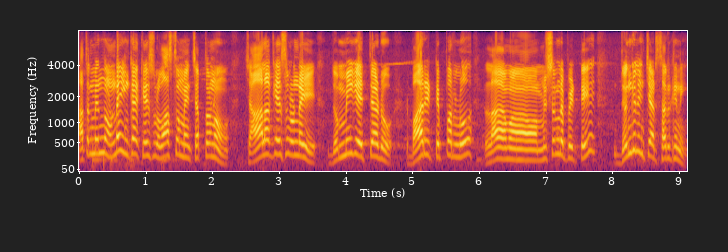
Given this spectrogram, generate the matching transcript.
అతని మీద ఉన్నాయి ఇంకా కేసులు. వాస్తవం నేను చెప్తాను. చాలా కేసులు ఉన్నాయి. దొమ్మిగా ఎత్తాడు. భారీ టిప్పర్లు లా మిషన్లు పెట్టి దొంగిలించాడు సరుకుని.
